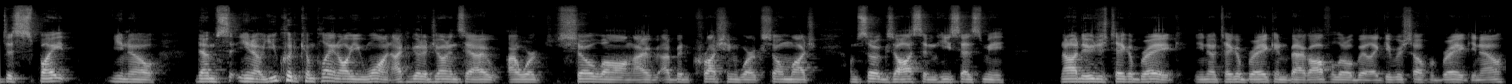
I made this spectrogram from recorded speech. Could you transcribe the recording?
despite, you know, them, you know, you could complain all you want. I could go to joan and say, I, I worked so long. I've, I've been crushing work so much. I'm so exhausted. And he says to me, nah, dude, just take a break, you know, take a break and back off a little bit. Like give yourself a break, you know?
